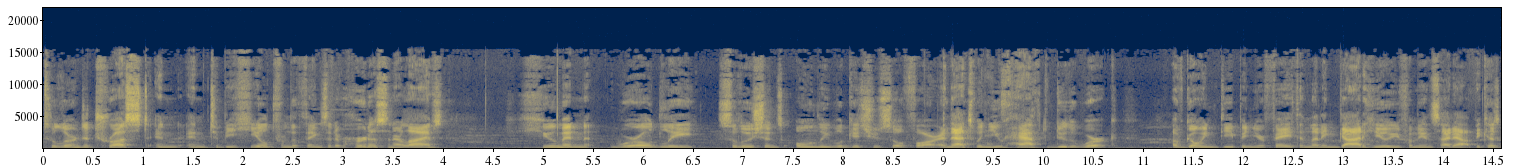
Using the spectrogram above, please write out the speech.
to learn to trust and and to be healed from the things that have hurt us in our lives. Human, worldly solutions only will get you so far, and that's when you have to do the work of going deep in your faith and letting God heal you from the inside out, because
